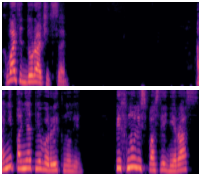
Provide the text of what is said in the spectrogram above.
Хватит дурачиться!» Они понятливо рыкнули, пихнулись в последний раз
